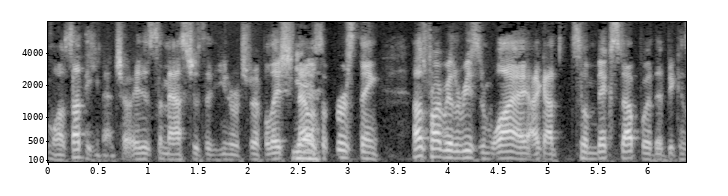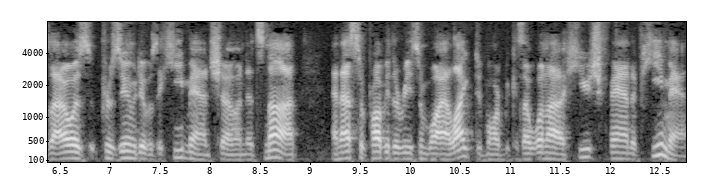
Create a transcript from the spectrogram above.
well, it's not the He-Man show; it is the Masters of the Universe Revelation. Yeah. That was the first thing. That was probably the reason why I got so mixed up with it because I always presumed it was a He-Man show, and it's not. And that's the, probably the reason why I liked it more because I was not a huge fan of He-Man.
